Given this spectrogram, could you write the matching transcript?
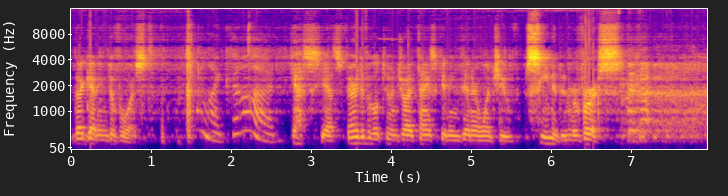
they're getting divorced. Oh my God. Yes, yes, very difficult to enjoy Thanksgiving dinner once you've seen it in reverse.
